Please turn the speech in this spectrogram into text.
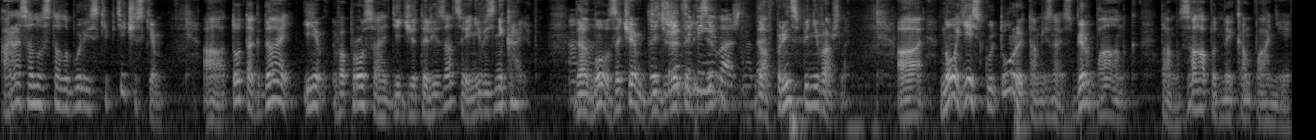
А раз оно стало более скептическим, а, то тогда и вопроса о диджитализации не возникает. Ага. Да, но зачем то диджитализировать? В принципе, не важно, да? Да, в принципе, не важно. А, но есть культуры, там, не знаю, Сбербанк, там западные компании,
